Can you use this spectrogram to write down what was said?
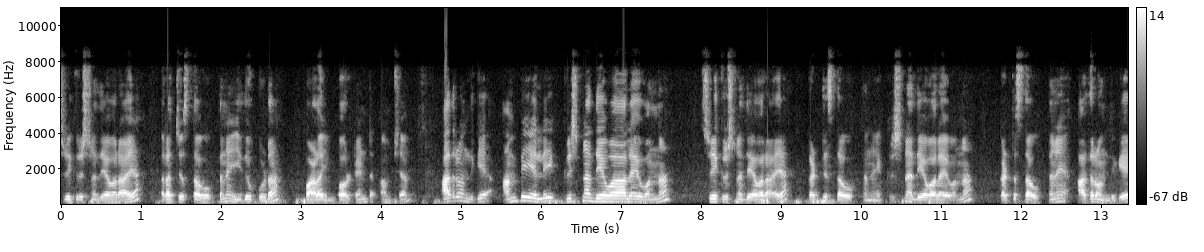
ಶ್ರೀಕೃಷ್ಣ ದೇವರಾಯ ರಚಿಸ್ತಾ ಹೋಗ್ತಾನೆ. ಇದು ಕೂಡ ಬಹಳ ಇಂಪಾರ್ಟೆಂಟ್ ಅಂಶ. ಅದರೊಂದಿಗೆ ಹಂಪಿಯಲ್ಲಿ ಕೃಷ್ಣ ದೇವಾಲಯವನ್ನ ಶ್ರೀಕೃಷ್ಣ ದೇವರಾಯ ಕಟ್ಟಿಸ್ತಾ ಹೋಗ್ತಾನೆ. ಕೃಷ್ಣ ದೇವಾಲಯವನ್ನ ಕಟ್ಟಿಸ್ತಾ ಹೋಗ್ತಾನೆ. ಅದರೊಂದಿಗೆ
